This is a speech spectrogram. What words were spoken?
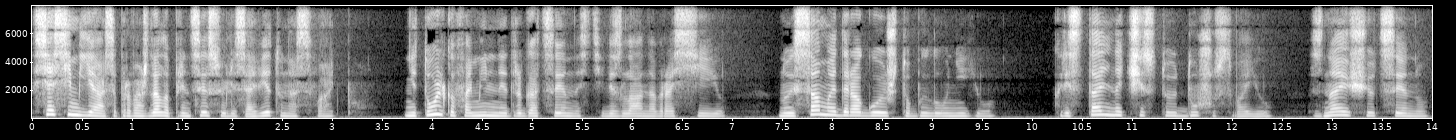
Вся семья сопровождала принцессу Елизавету на свадьбу. Не только фамильные драгоценности везла она в Россию, но и самое дорогое, что было у нее — кристально чистую душу свою, знающую цену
